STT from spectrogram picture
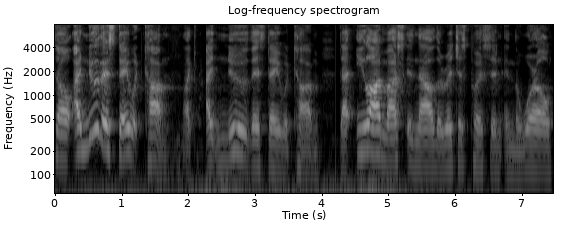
So I knew this day would come. Like I knew this day would come that Elon Musk is now the richest person in the world.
